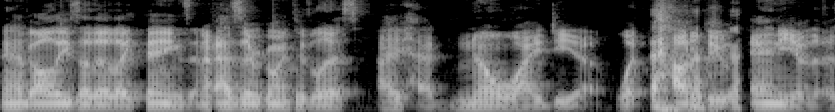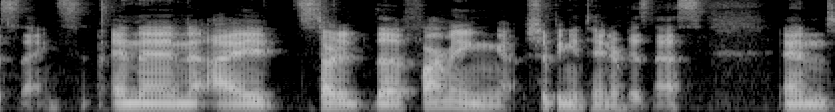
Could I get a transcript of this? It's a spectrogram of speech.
and have all these other like things. And as they were going through the list, I had no idea what how to do any of those things. And then I started the farming shipping container business. And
